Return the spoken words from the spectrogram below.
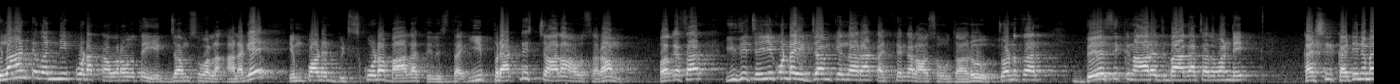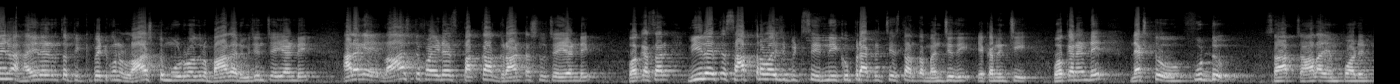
ఇలాంటివన్నీ కూడా కవర్ అవుతాయి ఎగ్జామ్స్ వల్ల. అలాగే ఇంపార్టెంట్ బిట్స్ కూడా బాగా తెలుస్తాయి. ఈ ప్రాక్టీస్ చాలా అవసరం. Okay sir? ఇది చేయకుండా ఎగ్జామ్కి వెళ్ళారా ఖచ్చితంగా లాస్ అవుతారు. చూడండి సార్ బేసిక్ నాలెడ్జ్ బాగా చదవండి. కఠి కఠినమైన హైలైటర్తో టిక్ పెట్టుకుని లాస్ట్ మూడు రోజులు బాగా రివిజన్ చేయండి. అలాగే లాస్ట్ ఫైవ్ డేస్ పక్కా గ్రాండ్ టెస్టులు చేయండి. ఓకే సార్ వీలైతే సాఫ్ట్వేర్ వైజ్ బిట్స్ నీకు ప్రాక్టీస్ చేస్తే అంత మంచిది. ఇక నుంచి ఓకేనండి? Next food. సార్ చాలా ఇంపార్టెంట్.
